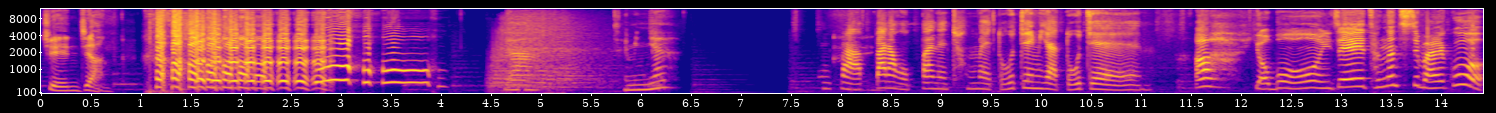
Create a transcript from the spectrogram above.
젠장. 야, 재밌냐? 진짜 아빠랑 오빠는 정말 노잼이야 노잼. 아, 여보, 이제 장난치지 말고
